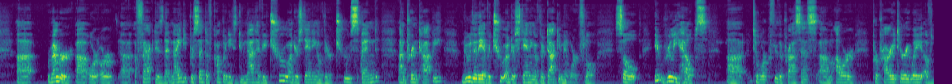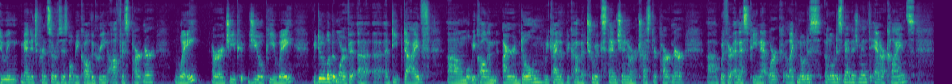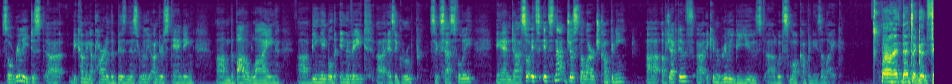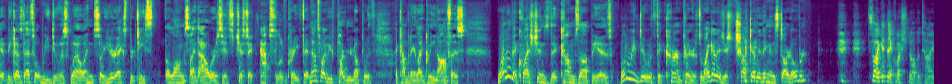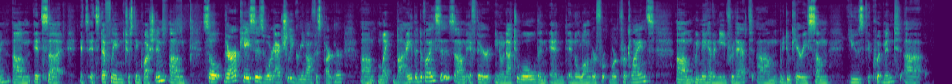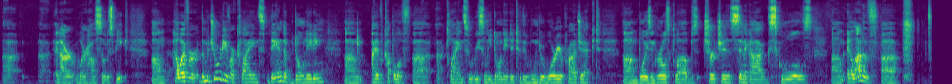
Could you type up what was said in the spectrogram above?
Uh, remember, uh, or, or a fact is that 90% of companies do not have a true understanding of their true spend on print copy, nor do they have a true understanding of their document workflow. So it really helps to work through the process. Um, our proprietary way of doing managed print services, what we call the Green Office Partner way, or our GOP way. We do a little bit more of a, a, a deep dive, um, what we call an Iron Dome. We kind of become a true extension or a trusted partner uh, with our MSP network, like Notice Lotus Management and our clients. So really, just uh, becoming a part of the business, really understanding um, the bottom line, uh, being able to innovate uh, as a group successfully, and uh, so it's it's not just a large company uh, objective, uh, it can really be used uh, with small companies alike. Well, that, that's a good fit because that's what we do as well. And so your expertise alongside ours is just an absolute great fit. And that's why we've partnered up with a company like Green Office. One of the questions that comes up is what do we do with the current printers? Do I got to just chuck everything and start over? So I get that question all the time. Um, it's uh, it's it's definitely an interesting question. Um, so there are cases where actually Green Office Partner um, might buy the devices um, if they're you know not too old and and, and no longer for, work for clients. Um, we may have a need for that. Um, we do carry some used equipment uh, uh, uh, in our warehouse, so to speak. Um, however, the majority of our clients they end up donating. Um, I have a couple of uh, uh, clients who recently donated to the Wounded Warrior Project um, boys and girls clubs, churches, synagogues, schools, um, and a lot of uh,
